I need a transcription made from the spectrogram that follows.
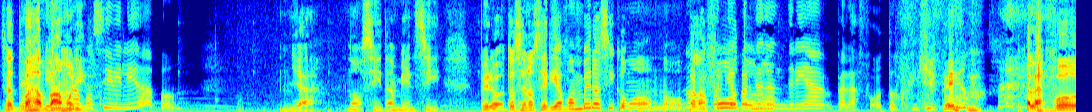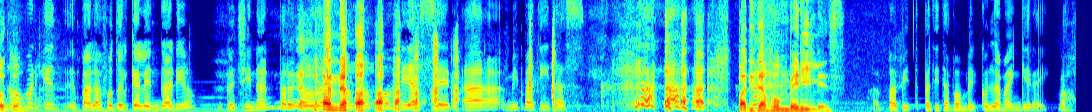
O sea, tú vas, es que va a es una morir. posibilidad, po. Ya, no, sí, también sí. Pero entonces no serías bombero así como no, No, para la foto, aparte ¿no? tendría... Para la foto, qué feo. Para la No, foto. porque eh, para la foto del calendario, cochinán, para recaudar No. podría ser. Ah, mis patitas. Patitas bomberiles. Ah, papit- patitas bomber con la manguera ahí. Vamos,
